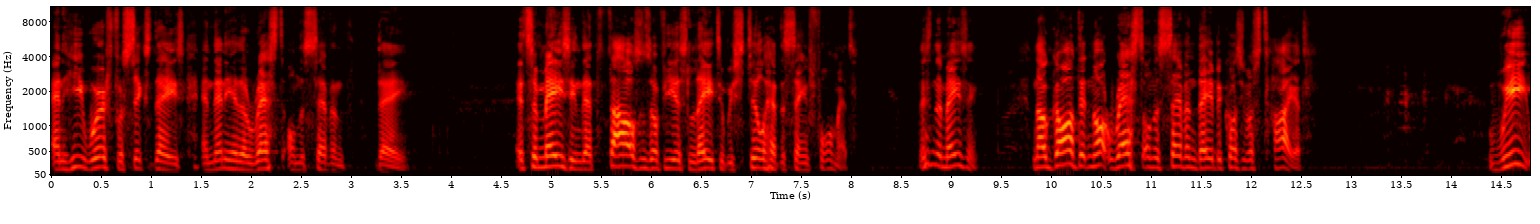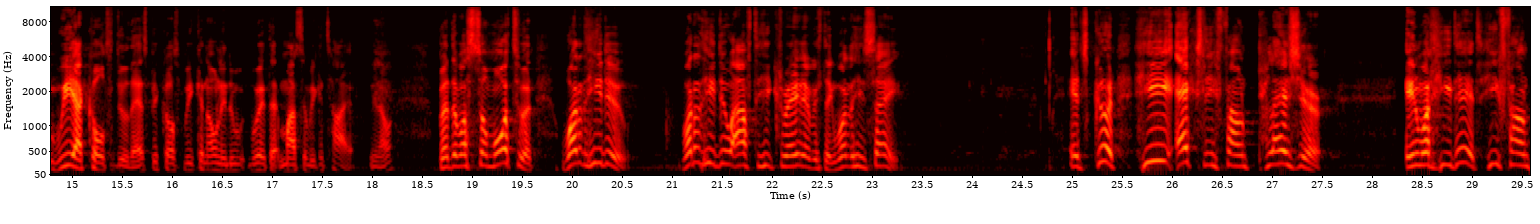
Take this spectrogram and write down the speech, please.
And he worked for six days, and then he had a rest on the seventh day. It's amazing that thousands of years later, we still have the same format. Isn't it amazing? Now, God did not rest on the seventh day because he was tired. We, we are called to do this because we can only do work that much and we get tired, you know. But there was some more to it. What did he do? What did he do after he created everything? What did he say? It's good. He actually found pleasure in what he did. He found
